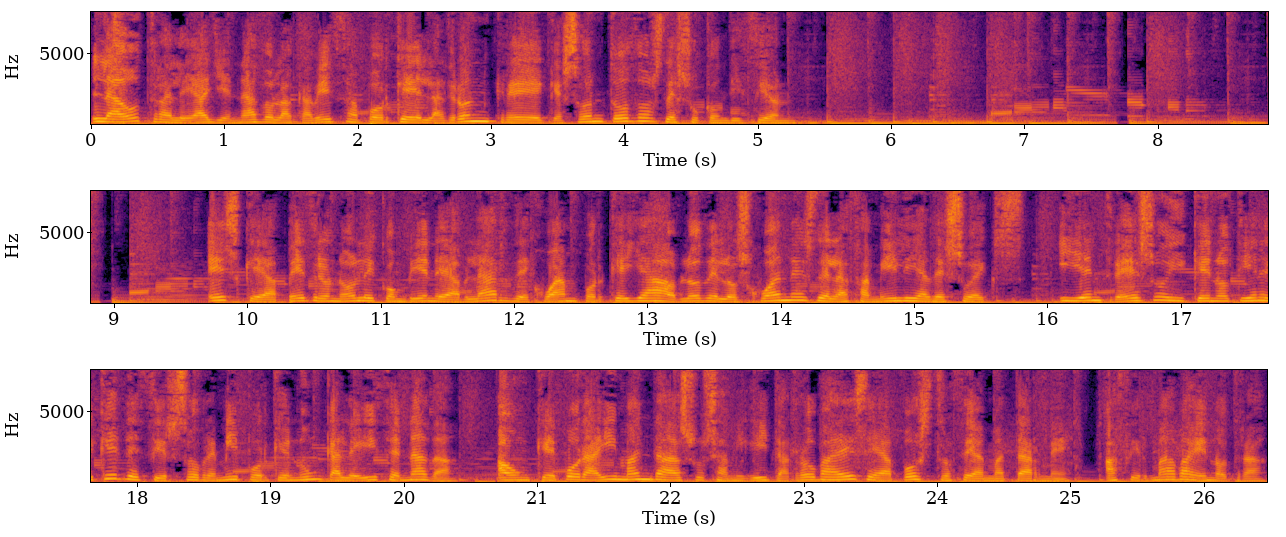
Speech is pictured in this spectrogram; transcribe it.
la otra le ha llenado la cabeza porque el ladrón cree que son todos de su condición. Es que a Pedro no le conviene hablar de Juan porque ya habló de los Juanes de la familia de su ex, y entre eso y que no tiene que decir sobre mí porque nunca le hice nada, aunque por ahí manda a sus amiguitas roba ese apóstrofe a matarme, afirmaba en otra.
